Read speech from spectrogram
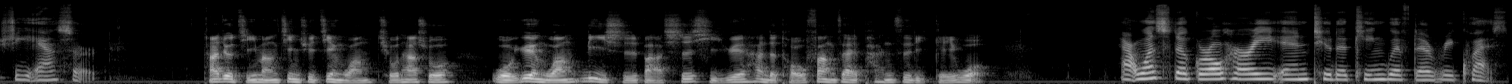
she answered. 他就急忙进去见王，求他说：“我愿王立时把施洗约翰的头放在盘子里给我。” At once the girl hurried in to the king with the request.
